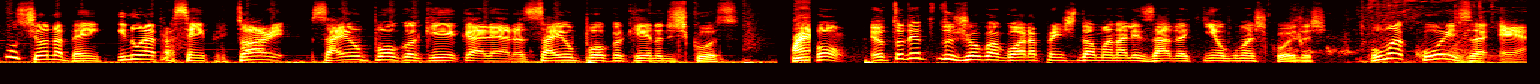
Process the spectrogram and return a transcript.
funciona bem. E não é para sempre. Sorry, saiu um pouco aqui, galera, saiu um pouco aqui no discurso. Bom, eu tô dentro do jogo agora pra gente dar uma analisada aqui em algumas coisas. Uma coisa é...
